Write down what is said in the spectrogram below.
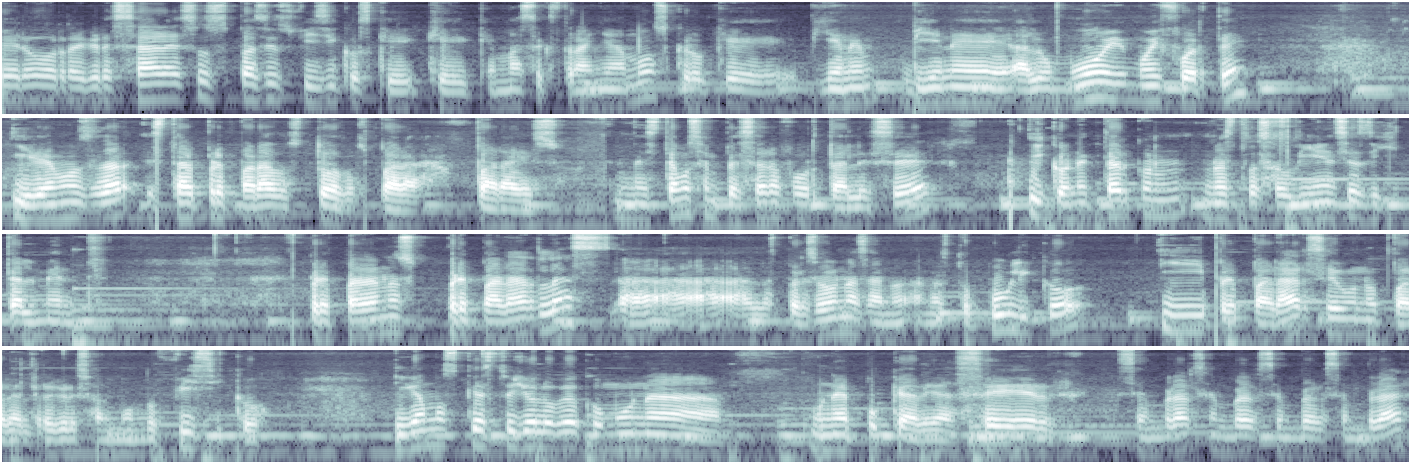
pero regresar a esos espacios físicos que, que, más extrañamos, creo que viene, viene algo muy, muy fuerte y debemos estar preparados todos para, para eso. Necesitamos empezar a fortalecer y conectar con nuestras audiencias digitalmente. Prepararnos, prepararlas a, las personas, a, a nuestro público y prepararse uno para el regreso al mundo físico digamos que esto yo lo veo como una, una, época de hacer, sembrar, sembrar, sembrar, sembrar,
